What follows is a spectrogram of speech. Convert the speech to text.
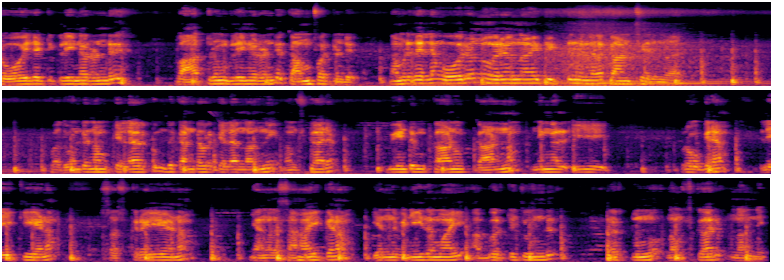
ടോയ്ലറ്റ് ക്ലീനർ ഉണ്ട് ബാത്റൂം ക്ലീനർ ഉണ്ട് കംഫർട്ട് ഉണ്ട് നമ്മളിതെല്ലാം ഓരോന്നും ഓരോന്നായിട്ട് ഇട്ട് നിങ്ങളെ കാണിച്ചു തരുന്നതാണ്. അപ്പോൾ അതുകൊണ്ട് നമുക്ക് എല്ലാവർക്കും ഇത് കണ്ടവർക്കെല്ലാം നന്ദി നമസ്കാരം. വീണ്ടും കാണും കാണണം. നിങ്ങൾ ഈ പ്രോഗ്രാം ലൈക്ക് ചെയ്യണം സബ്സ്ക്രൈബ് ചെയ്യണം ഞങ്ങളെ സഹായിക്കണം എന്ന് വിനീതമായി അഭ്യർത്ഥിച്ചുകൊണ്ട് നിർത്തുന്നു. നമസ്കാരം. നന്ദി.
